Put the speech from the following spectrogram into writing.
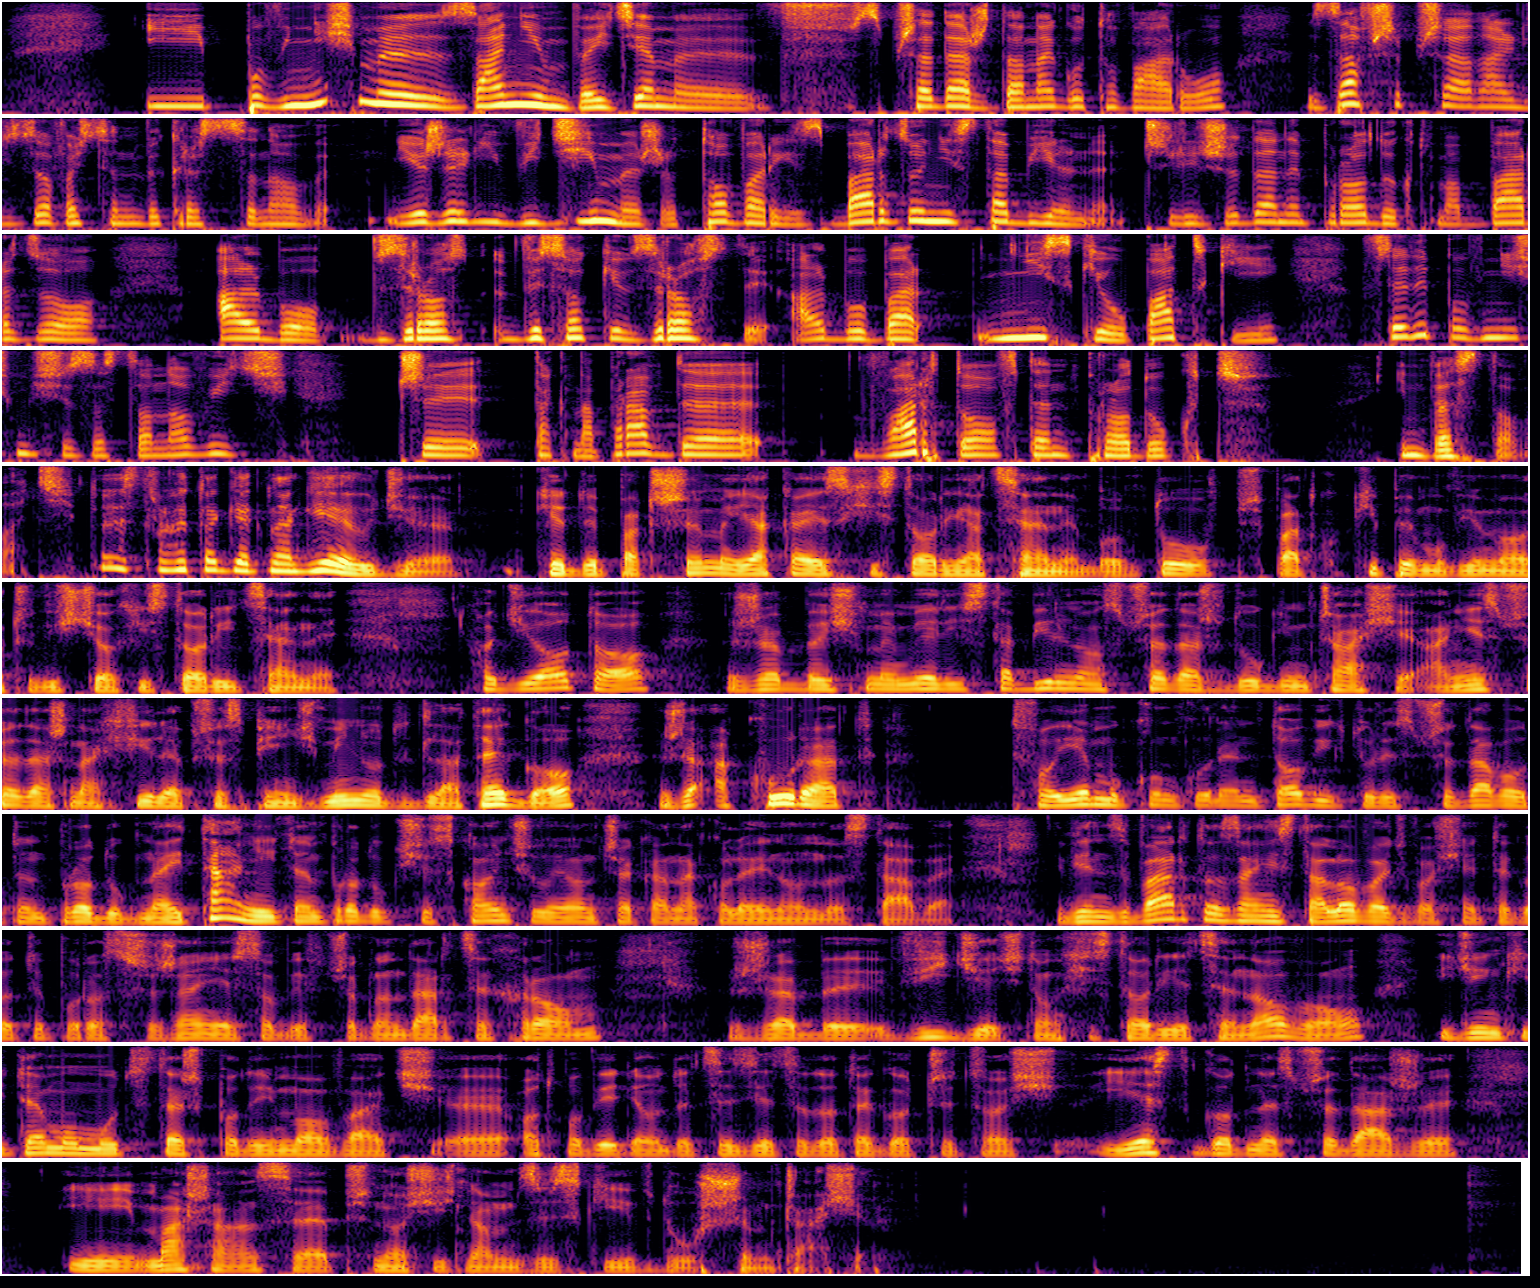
i powinniśmy, zanim wejdziemy w sprzedaż danego towaru, zawsze przeanalizować ten wykres cenowy. Jeżeli widzimy, że towar jest bardzo niestabilny, czyli że dany produkt ma bardzo albo wzrost, wysokie wzrosty, albo niskie upadki, wtedy powinniśmy się zastanowić, czy tak naprawdę warto w ten produkt inwestować. To jest trochę tak jak na giełdzie, kiedy patrzymy, jaka jest historia ceny, bo tu w przypadku Kipy mówimy oczywiście o historii ceny. Chodzi o to, żebyśmy mieli stabilną sprzedaż w długim czasie, a nie sprzedaż na chwilę przez 5 minut, dlatego że akurat Twojemu konkurentowi, który sprzedawał ten produkt najtaniej, ten produkt się skończył i on czeka na kolejną dostawę. Więc warto zainstalować właśnie tego typu rozszerzenie sobie w przeglądarce Chrome, żeby widzieć tą historię cenową i dzięki temu móc też podejmować e, odpowiednią decyzję co do tego, czy coś jest godne sprzedaży i ma szansę przynosić nam zyski w dłuższym czasie.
